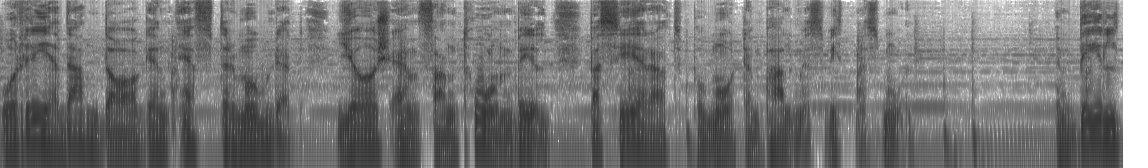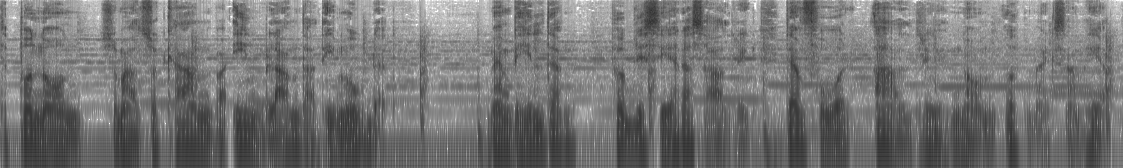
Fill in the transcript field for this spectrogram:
Och redan dagen efter mordet görs en fantombild baserat på Mårten Palmes vittnesmål. En bild på någon som alltså kan vara inblandad i mordet. Men bilden publiceras aldrig. Den får aldrig någon uppmärksamhet.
